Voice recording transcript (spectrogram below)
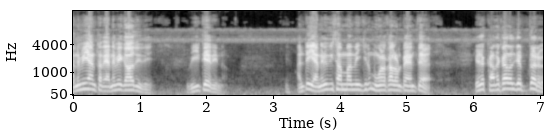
ఎనమి అంటారు. ఎనమి కాదు ఇది. వీటేరిన్ అంటే ఎనమికి సంబంధించిన మూలకాలు ఉంటాయి అంతే. ఏదో కథ కథలు చెప్తారు.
